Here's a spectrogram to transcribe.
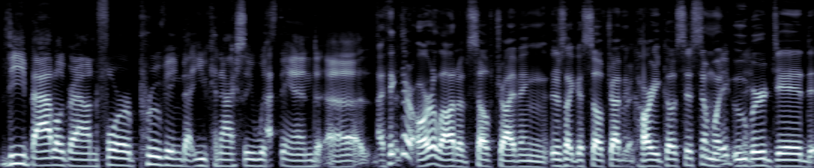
the battleground for proving that you can actually withstand. Uh, I think there are a lot of self-driving. There's like a self-driving car ecosystem. When thing. Uber did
